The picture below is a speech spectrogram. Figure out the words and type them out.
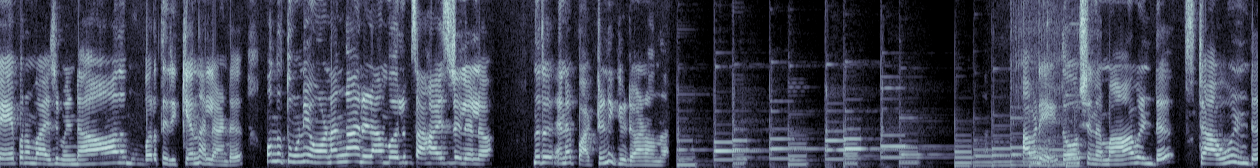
പേപ്പറും വായിച്ച് മിണ്ടാതെ മുമ്പർത്തിരിക്കാന്നല്ലാണ്ട് ഒന്ന് തുണി ഉണങ്ങാനിടാൻ പോലും സഹായിച്ചിട്ടില്ലല്ലോ. എന്നിട്ട് എന്നെ പട്ടിണിക്ക് ഇടുകയാണോ അവിടെ ദോശന് മാവുണ്ട് സ്റ്റൗ ഉണ്ട്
